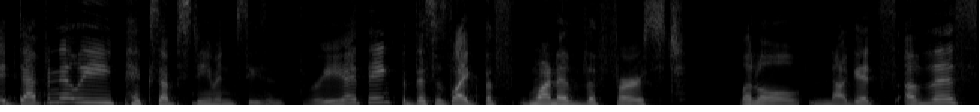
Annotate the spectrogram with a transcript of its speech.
It definitely picks up steam in season three, I think. But this is like the one of the first little nuggets of this.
